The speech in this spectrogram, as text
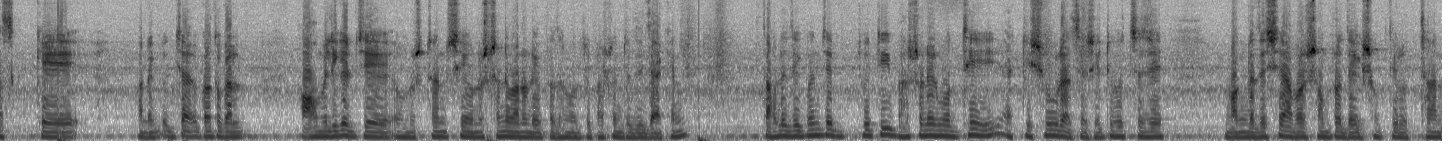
আজকে মানে গতকাল আওয়ামী লীগের যে অনুষ্ঠান, সেই অনুষ্ঠানে মাননীয় প্রধানমন্ত্রী ভাষণ যদি দেখেন, তাহলে দেখবেন যে দুটি ভাষণের মধ্যেই একটি সুর আছে। সেটি হচ্ছে যে বাংলাদেশে আবার সাম্প্রদায়িক শক্তির উত্থান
